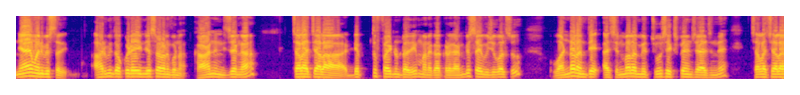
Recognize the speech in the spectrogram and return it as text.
న్యాయం అనిపిస్తది. ఆర్మీతో ఒక్కడే ఏం చేస్తాడు అనుకున్నా. కానీ నిజంగా చాలా చాలా డెప్త్ ఫైట్ ఉంటది. మనకు అక్కడ కనిపిస్తాయి విజువల్స్ వండర్ అంతే. ఆ సినిమాలో మీరు చూసి ఎక్స్ప్లెయిన్ చేయాల్సిందే. చాలా చాలా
